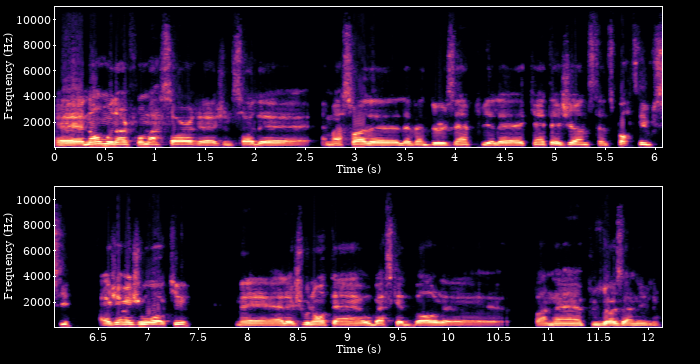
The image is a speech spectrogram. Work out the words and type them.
Euh, non, moi, dans le fond, ma soeur, j'ai une soeur de. Ma soeur, elle, a 22 ans, puis elle, quand elle était jeune, c'était une sportive aussi. Elle n'a jamais joué au hockey mais elle a joué longtemps au basketball euh, pendant plusieurs années.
